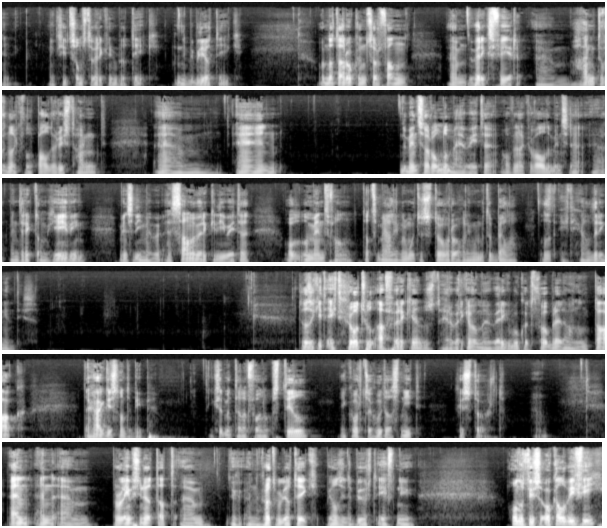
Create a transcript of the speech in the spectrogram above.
Ik zit soms te werken in de bibliotheek. In de bibliotheek. Omdat daar ook een soort van um, werksfeer um, hangt, of in elk geval een bepaalde rust hangt. Um, en de mensen rondom mij weten, of in elk geval de mensen uit mijn directe omgeving, mensen die met mij samenwerken, die weten op het moment van dat ze mij alleen maar moeten storen of alleen maar moeten bellen, als het echt heel dringend is. Dus als ik iets echt groot wil afwerken, dus het herwerken van mijn werkboek, het voorbereiden van een taak, dan ga ik dus naar de bib. Ik zet mijn telefoon op stil, ik word zo goed als niet gestoord. Ja. En, en um, het probleem is nu dat, dat um, een grote bibliotheek bij ons in de buurt heeft nu ondertussen ook al wifi.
